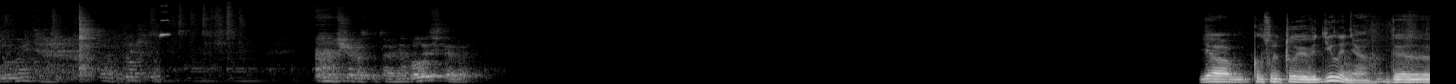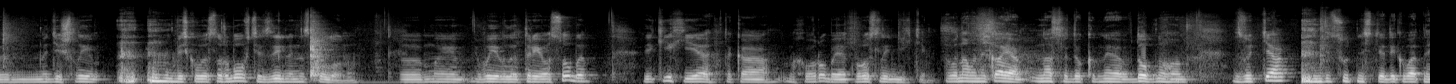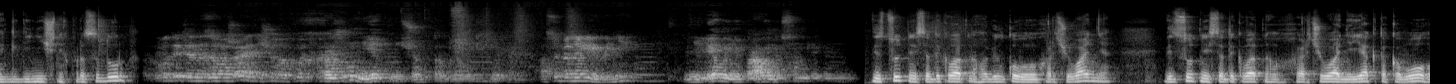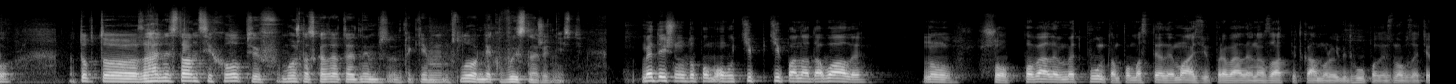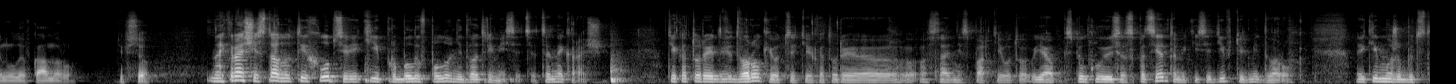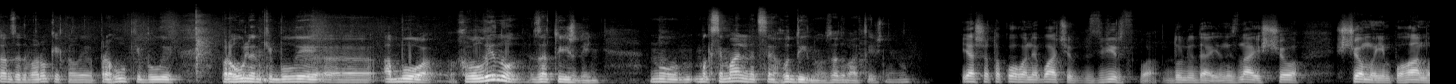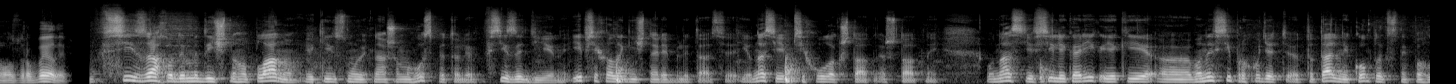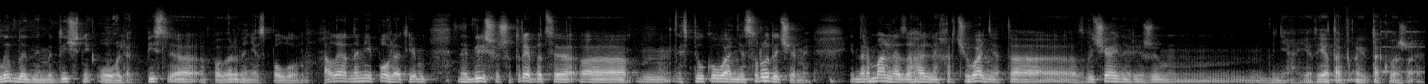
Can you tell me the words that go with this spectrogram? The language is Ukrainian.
Давайте. Так, трошки. Ще раз питаю, не болить в тебе? Я консультую відділення, де надійшли військовослужбовці звільнені з полону. Е, Ми виявили три особи, в яких є така хвороба, як вросли нігті. Вона виникає внаслідок невдобного взуття, відсутності адекватних гігієнічних процедур. Ходити не заважає, нічого хоч. Хожу, нет, ничего, проблем нет. Особливо лівий, ні? Ни левый, ни правый, на самом деле. Відсутність адекватного білкового харчування, відсутність адекватного харчування як такового. Тобто загальний стан цих хлопців можна сказати одним таким словом, як виснаженість. Медичну допомогу тіп, тіпа надавали. Ну що, повели в медпункт, там помастили мазю, привели назад під камерою, відгупали, знов затягнули в камеру і все. Найкращий стан у тих хлопців, які пробули в полоні 2-3 місяці. Це найкраще. Ті, які дві- два роки, от ті, які е, останні з партії, от я спілкуюся з пацієнтом, який сидів в тюрмі два роки. Який може бути стан за два роки, коли прогулки були, прогулянки були е, або хвилину за тиждень, ну максимально це годину за два тижні. Ну. Я ще такого не бачив звірства до людей. Я не знаю, що, що ми їм поганого зробили. Всі заходи медичного плану, які існують в нашому госпіталі, всі задіяні. І психологічна реабілітація, і у нас є психолог штатний. штатний. У нас є всі лікарі, які е, вони всі проходять тотальний комплексний поглиблений медичний огляд після повернення з полону. Але, на мій погляд, їм найбільше, що треба, це е, спілкування з родичами і нормальне загальне харчування та звичайний режим дня. Я так, так вважаю.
